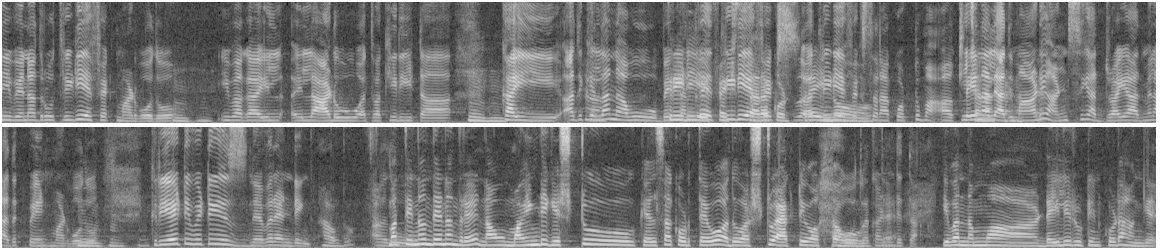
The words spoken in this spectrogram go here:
ನೀವೇನಾದ್ರೂ ತ್ರೀ ಡಿ ಎಫೆಕ್ಟ್ ಮಾಡ್ಬೋದು. ಇವಾಗ ಇಲ್ಲ ಇಲ್ಲ ಆಡು ಅಥವಾ ಕಿರೀಟ ಕೈ ಅದಕ್ಕೆಲ್ಲ ನಾವು 3D ಬೇಕಂದ್ರೆ ತ್ರೀ ಡಿ ಎಫೆಕ್ಟ್ಸ್ ಕೊಟ್ರೆ ತ್ರೀ ಡಿ ಎಫೆಕ್ಟ್ಸ್ ತರ ಕೊಟ್ಟು ಕ್ಲೇನಲ್ಲಿ ಅದು ಮಾಡಿ ಅಂಟಿಸಿ ಅದು ಡ್ರೈ ಆದ್ಮೇಲೆ ಅದಕ್ಕೆ ಪೇಂಟ್ ಮಾಡ್ಬೋದು. ಕ್ರಿಯೇಟಿವಿಟಿ ಇಸ್ ನೆವರ್ ಎಂಡಿಂಗ್ ಹೌದು. ಮತ್ತೆ ಇನ್ನೊಂದೇನಂದ್ರೆ ನಾವು ಮೈಂಡಿಗೆ ಎಷ್ಟು ಕೆಲಸ ಕೊಡ್ತೇವೋ ಅದು ಅಷ್ಟು ಆಕ್ಟಿವ್ ಆಗ್ತಾ ಹೋಗುತ್ತೆ. ಖಂಡಿತ. ಇವನ್ ನಮ್ಮ ಡೈಲಿ ರುಟೀನ್ ಕೂಡ ಹಂಗೆ.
